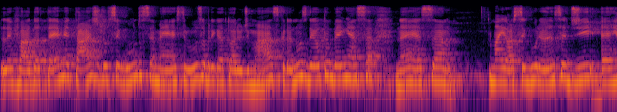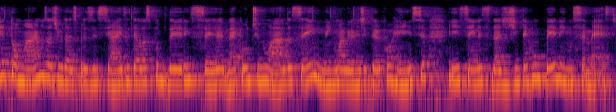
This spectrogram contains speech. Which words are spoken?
levado até metade do segundo semestre o uso obrigatório de máscara, nos deu também essa, né, essa maior segurança de é, retomarmos atividades presenciais e delas poderem ser né, continuadas sem nenhuma grande intercorrência e sem necessidade de interromper nenhum semestre.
